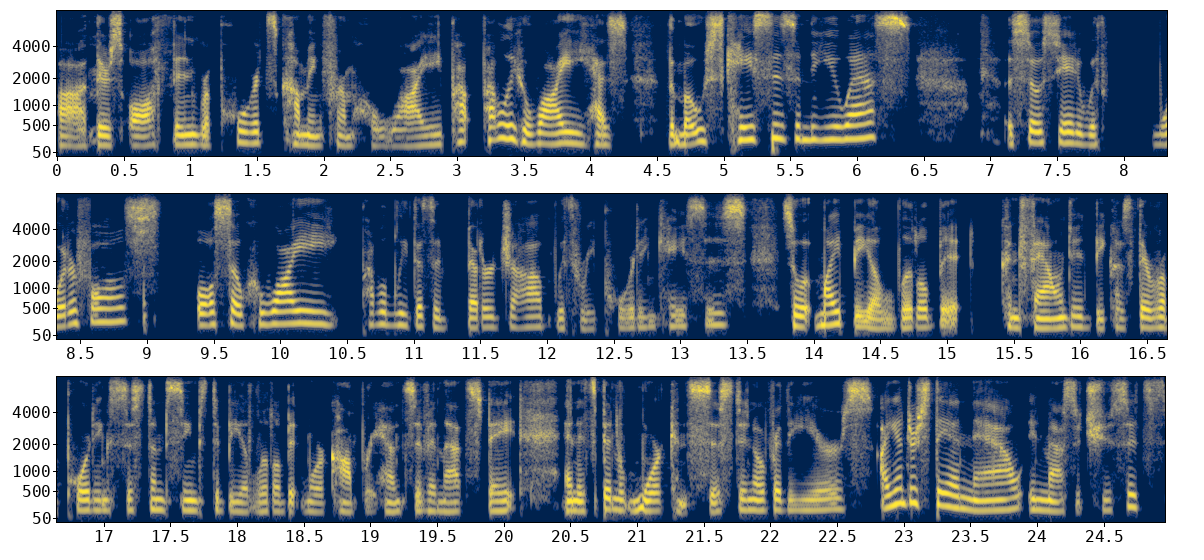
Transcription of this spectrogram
Uh, there's often reports coming from Hawaii. Pro- probably Hawaii has the most cases in the US associated with waterfalls. Also, Hawaii probably does a better job with reporting cases. So it might be a little bit confounded because their reporting system seems to be a little bit more comprehensive in that state and it's been more consistent over the years. I understand now in Massachusetts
